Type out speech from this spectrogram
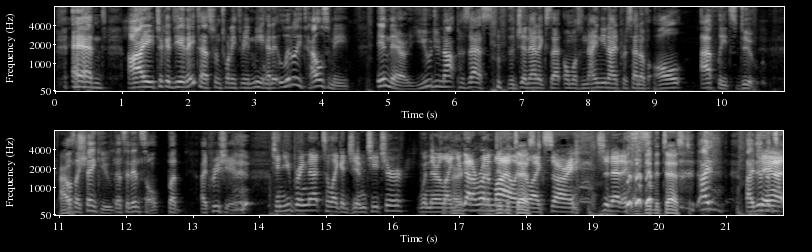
and I took a DNA test from 23andMe, and it literally tells me in there, you do not possess the genetics that almost 99% of all athletes do. I was like, thank you. That's an insult, but I appreciate it. Can you bring that to like a gym teacher when they're like, I- "You got to run I a mile," and you're like, "Sorry, genetics." I Did the test. I I did Can't.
